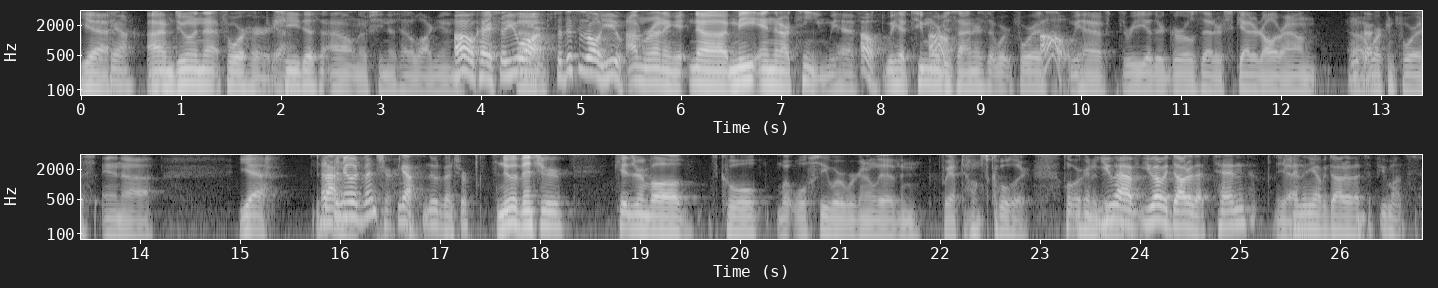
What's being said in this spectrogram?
yeah, Yeah. I'm doing that for her. Yeah. She doesn't. I don't know if she knows how to log in. Oh okay so you Uh, are so this is all you. I'm running it. No, me and then our team. We have Oh. we have two more Oh. designers that work for us. Oh. We have three other girls that are scattered all around uh, Okay. working for us, and uh, yeah, That's a new adventure. Yeah, new adventure. it's a new adventure. Kids are involved. It's cool. But we'll see where we're gonna live and if we have to homeschool or what we're gonna do. You have you have a daughter that's ten, Yeah. and then you have a daughter that's a few months.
